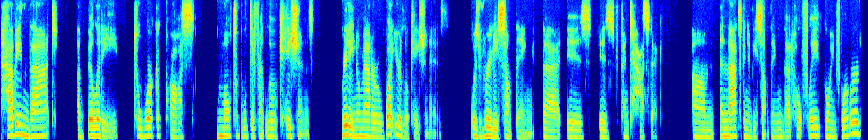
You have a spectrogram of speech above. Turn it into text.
having that ability to work across multiple different locations, really no matter what your location is, was really something that is is fantastic. Um, and that's going to be something that hopefully going forward,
